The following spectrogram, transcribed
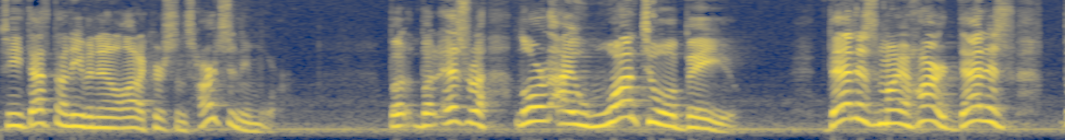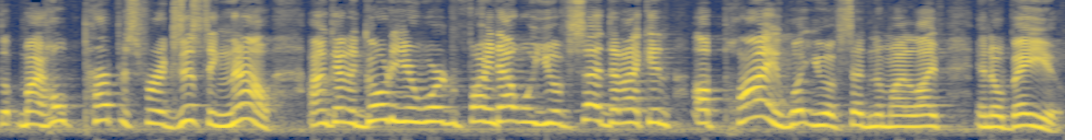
See, that's not even in a lot of Christians' hearts anymore. But, but Ezra, Lord, I want to obey you. That is my heart. That is the, my whole purpose for existing. Now, I'm going to go to your word and find out what you have said, that I can apply what you have said into my life and obey you.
